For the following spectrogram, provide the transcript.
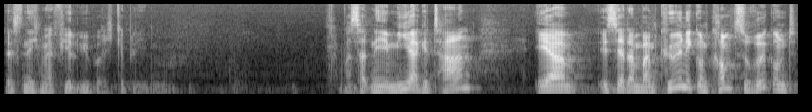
ist nicht mehr viel übrig geblieben. Was hat Nehemia getan? Er ist ja dann beim König und kommt zurück und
